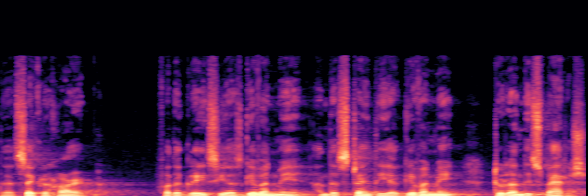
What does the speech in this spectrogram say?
the Sacred Heart, for the grace He has given me and the strength He has given me to run this parish.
